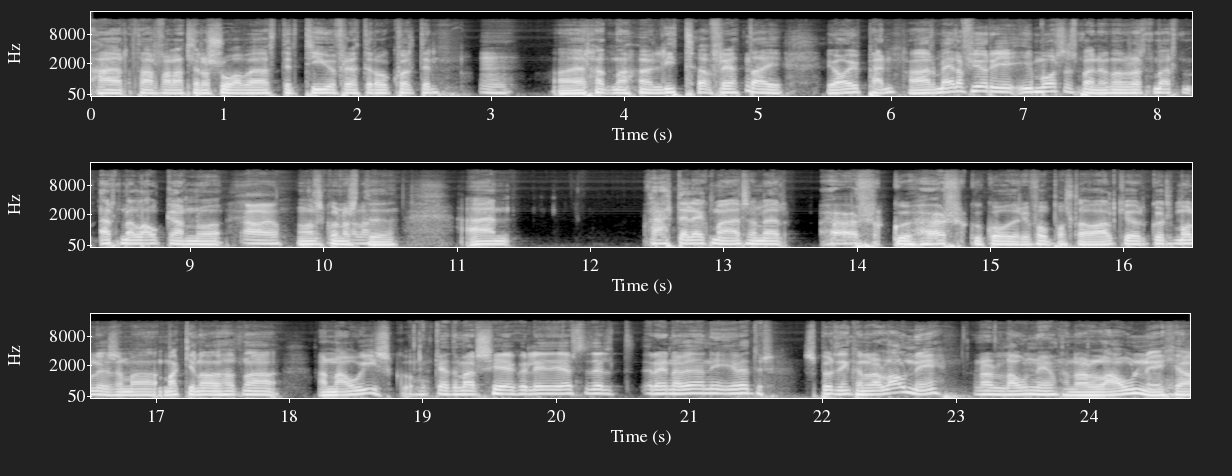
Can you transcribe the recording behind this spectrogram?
þar, þar fara allir að sofa eftir tíu fréttir á kvöldin. Mm. það er hann að lítið að frétta í, í Eupen það er meira fjör í, í Mósesmænum þannig að þú ert, ert með lágan og, og hans konar stuð en þetta er leikmaður sem er hörku, hörku góður í fótbolta og algjör gullmóli sem að makki náðu þarna að ná í sko. Getur maður sé eitthvað liðið í efstu deild reyna við hann í, í vetur? Spurning, hann er á láni. Hann er á láni, hann er á láni hjá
